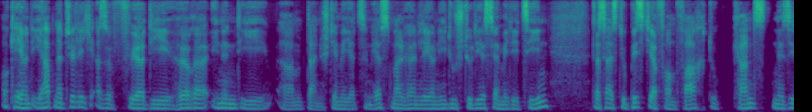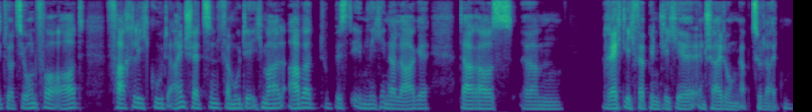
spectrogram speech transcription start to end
Okay, und ihr habt natürlich, also für die HörerInnen, die ähm, deine Stimme jetzt zum ersten Mal hören, Leonie, du studierst ja Medizin. Das heißt, du bist ja vom Fach, du kannst eine Situation vor Ort fachlich gut einschätzen, vermute ich mal, aber du bist eben nicht in der Lage, daraus ähm, rechtlich verbindliche Entscheidungen abzuleiten.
